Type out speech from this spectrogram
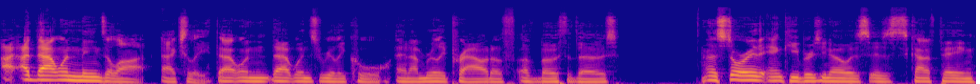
I, I, that one means a lot, actually. That one, that one's really cool, and I'm really proud of of both of those. And the story of the innkeepers, you know, is is kind of paying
